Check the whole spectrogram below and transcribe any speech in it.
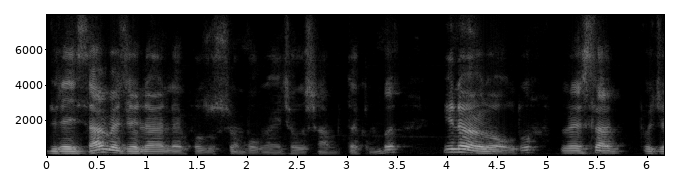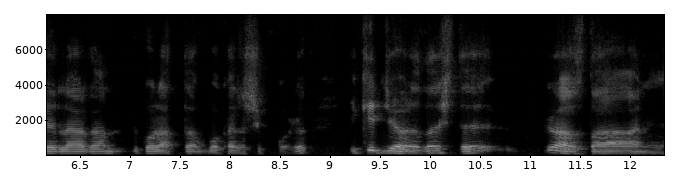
bireysel becerilerle pozisyon bulmaya çalışan bir takımdı. Yine öyle oldu. Bireysel becerilerden bir gol attı bu karışık golü. İkinci yarıda işte biraz daha hani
